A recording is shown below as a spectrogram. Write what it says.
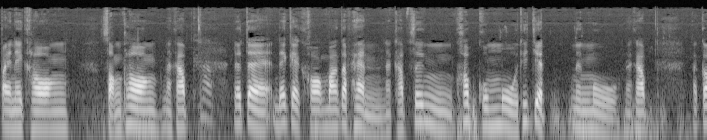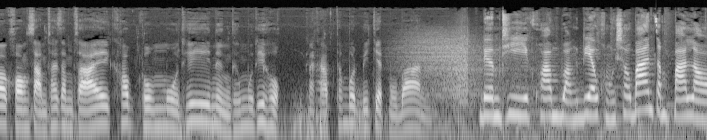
ไปในคลอง สองคลองนะครับแล้วแต่ได้แก่คลองบางตะแผ่นนะครับ ซึ่งครอบคลุมหมู่ที่ 7 1 หมู่นะครับแล้วก็คลองสามซ้ายสามซ้ายครอบคลุมหมู่ที่ 1 ถึงหมู่ที่6นะครับทั้งหมดมี 7 หมู่บ้าน เดิมทีความหวังเดียวของชาวบ้านจำปาหลอ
